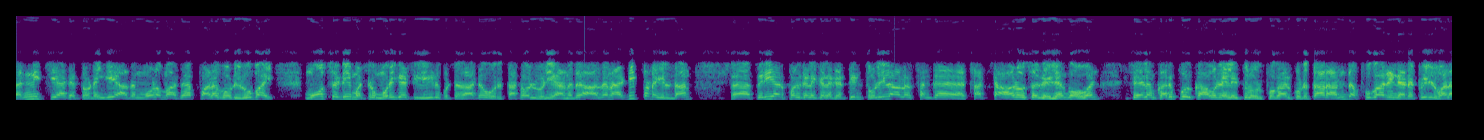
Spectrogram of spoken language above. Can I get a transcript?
தன்னிச்சையாக தொடங்கி அதன் மூலமாக பல கோடி ரூபாய் மோசடி மற்றும் முறைகேட்டில் ஈடுபட்டதாக ஒரு தகவல் வெளியானது. அதன் அடிப்படையில் தான் பெரியார் பல்கலைக்கழகத்தின் தொழிலாளர் சங்க சட்ட ஆலோசகர் இளங்கோவன் சேலம் கருப்பூர் காவல் நிலையத்தில் ஒரு புகார் கொடுத்தார். அந்த புகாரின் அடிப்பில் வள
